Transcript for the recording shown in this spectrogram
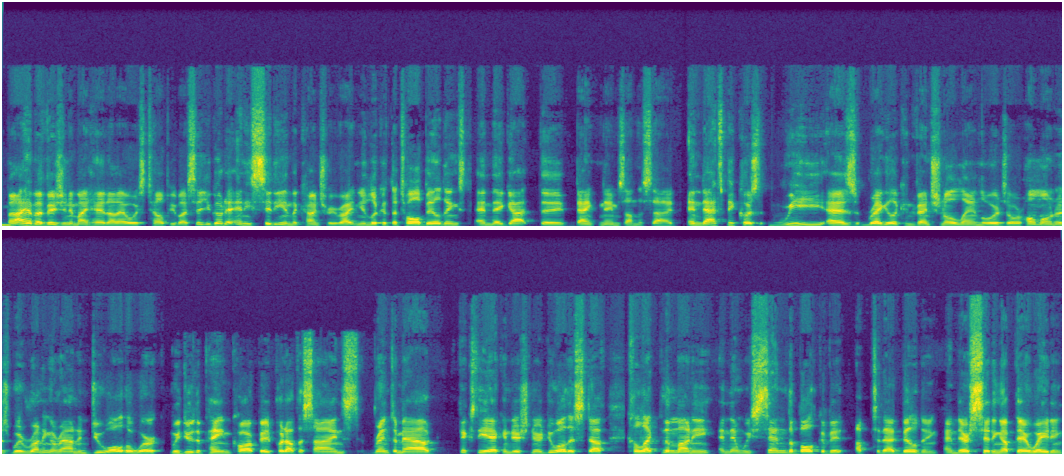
but I have a vision in my head that I always tell people. I say you go to any city in the country, right, and you look at the tall buildings, and they got the bank names on the side, and that's because we, as regular conventional landlords or homeowners, we're running around and do all the work. We do the paint, carpet, put out the signs, rent them out, fix the air conditioner, do all this stuff, collect the money, and then we send the bulk of it up to that building. And they're sitting up there waiting.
